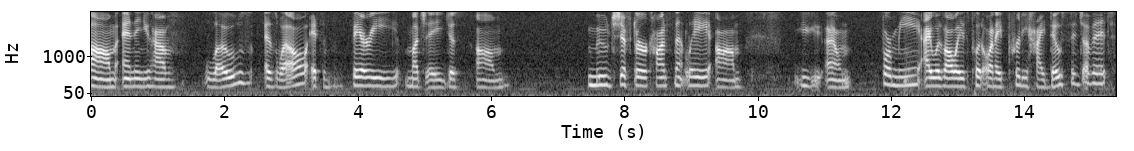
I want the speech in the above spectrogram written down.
um, and then you have lows as well. It's very much a just um, mood shifter constantly. Um, you, um, for me, I was always put on a pretty high dosage of it,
